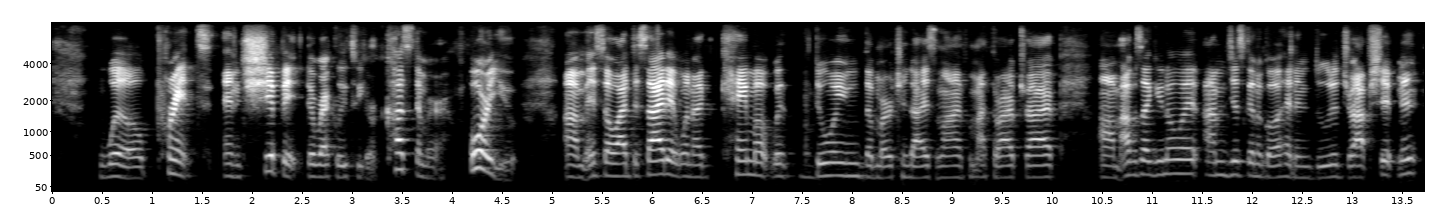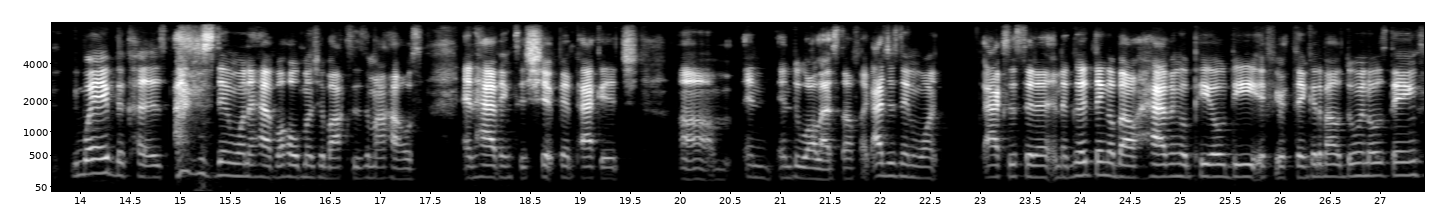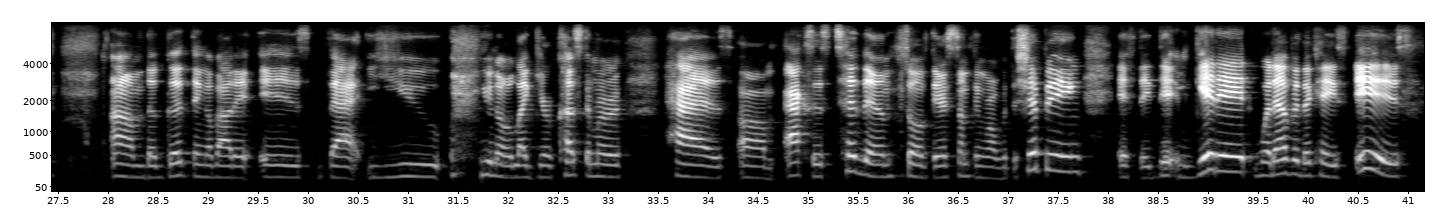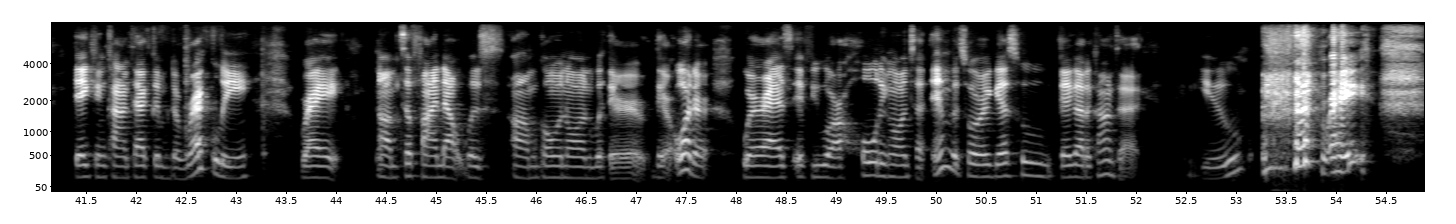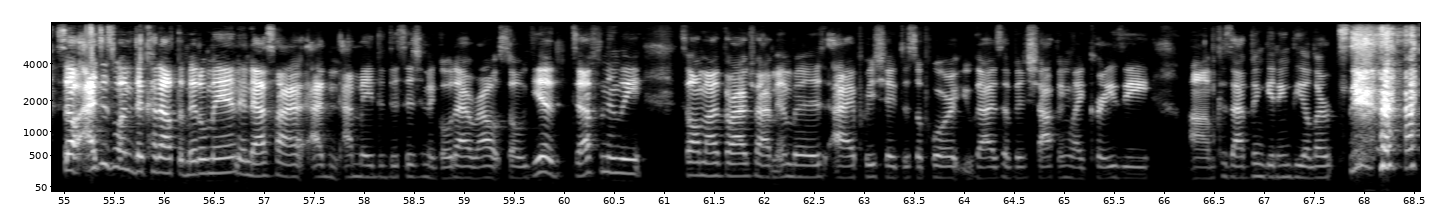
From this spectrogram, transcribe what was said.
will print and ship it directly to your customer for you um, and so i decided when i came up with doing the merchandise line for my thrive tribe um, i was like you know what i'm just going to go ahead and do the drop shipment way because i just didn't want to have a whole bunch of boxes in my house and having to ship and package um, and and do all that stuff. Like I just didn't want access to that. And the good thing about having a POD, if you're thinking about doing those things, um, the good thing about it is that you, you know, like your customer has um, access to them. So if there's something wrong with the shipping, if they didn't get it, whatever the case is, they can contact them directly, right? um, to find out what's um, going on with their their order. Whereas if you are holding on to inventory, guess who they got to contact? You, right? So I just wanted to cut out the middleman, and that's how I, I, I, made the decision to go that route. So yeah, definitely to all my Thrive Tribe members, I appreciate the support. You guys have been shopping like crazy because um, I've been getting the alerts.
